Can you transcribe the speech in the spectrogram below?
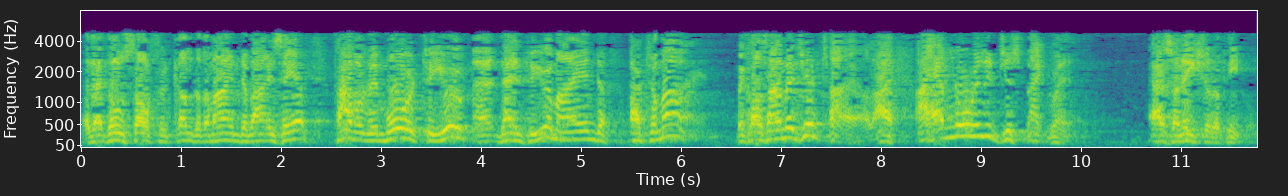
that those thoughts would come to the mind of Isaiah, probably more to your, uh, than to your mind or to mine. Because I'm a Gentile. I, I have no religious background as a nation of people.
